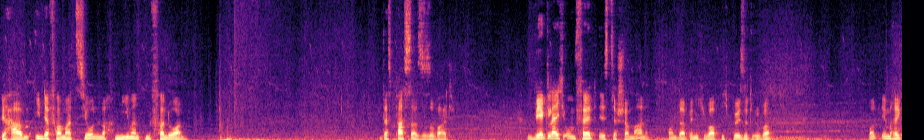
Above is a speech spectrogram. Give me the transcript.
Wir haben in der Formation noch niemanden verloren. Das passt also soweit. Wer gleich umfällt, ist der Schamane. Und da bin ich überhaupt nicht böse drüber. Und Imrik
